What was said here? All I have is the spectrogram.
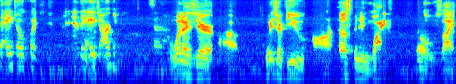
the age old question and the age argument. So what is your uh, what is your view on husband and wife roles? Like,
